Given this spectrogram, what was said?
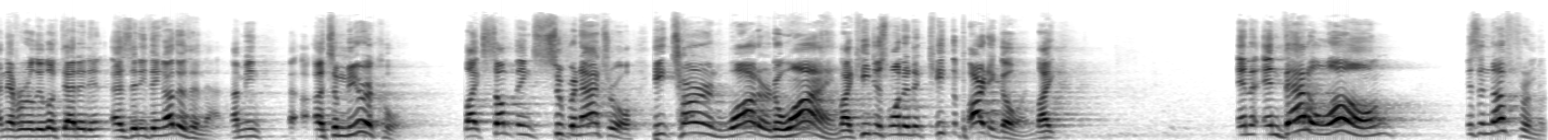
I never really looked at it as anything other than that. I mean, it's a miracle, like something supernatural. He turned water to wine, like he just wanted to keep the party going. Like, and, and that alone is enough for me.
